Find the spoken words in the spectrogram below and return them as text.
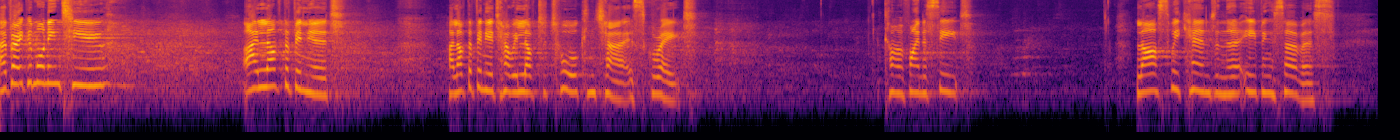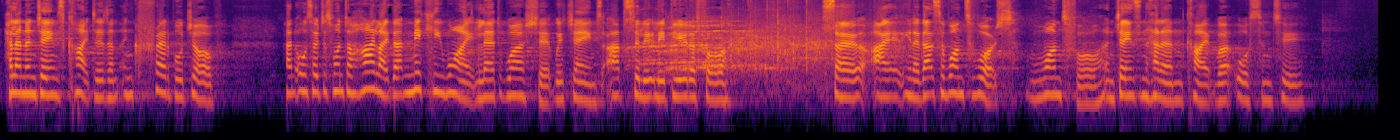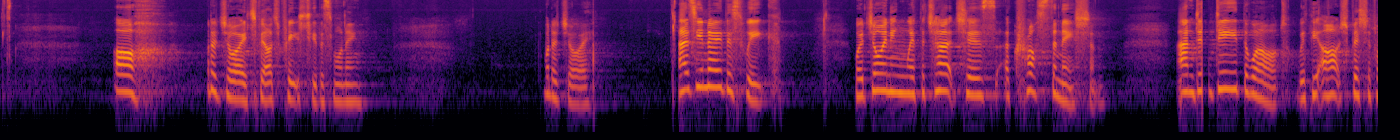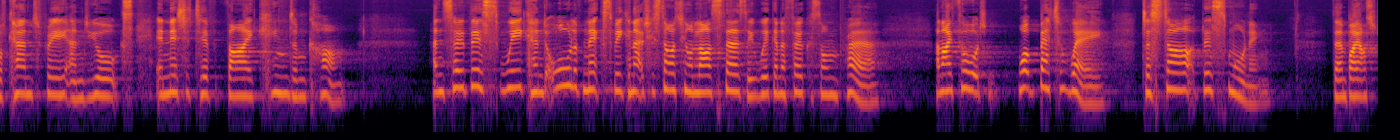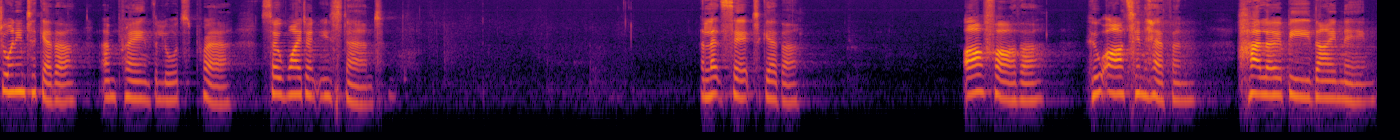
A very good morning to you. I love the vineyard. I love the vineyard, how we love to talk and chat. It's great. Come and find a seat. Last weekend in the evening service, Helen and James Kite did an incredible job. And also, just want to highlight that Mickey White led worship with James. Absolutely beautiful. So I, you know, that's a one to watch. Wonderful. And James and Helen Kite were awesome too. Oh, what a joy to be able to preach to you this morning. What a joy. As you know, this week, we're joining with the churches across the nation and indeed the world with the Archbishop of Canterbury and York's initiative, Thy Kingdom Come. And so this week and all of next week, and actually starting on last Thursday, we're going to focus on prayer. And I thought, what better way to start this morning than by us joining together and praying the Lord's Prayer? So why don't you stand? And let's say it together. Our Father, who art in heaven, hallowed be thy name.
